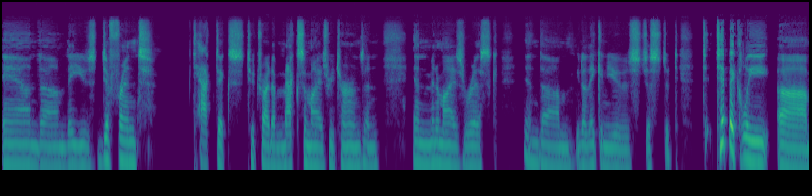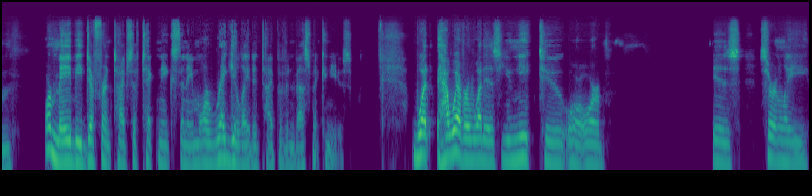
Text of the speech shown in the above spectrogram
and um, they use different tactics to try to maximize returns and and minimize risk and um, you know they can use just t- typically um, or maybe different types of techniques than a more regulated type of investment can use. What however what is unique to or or is certainly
